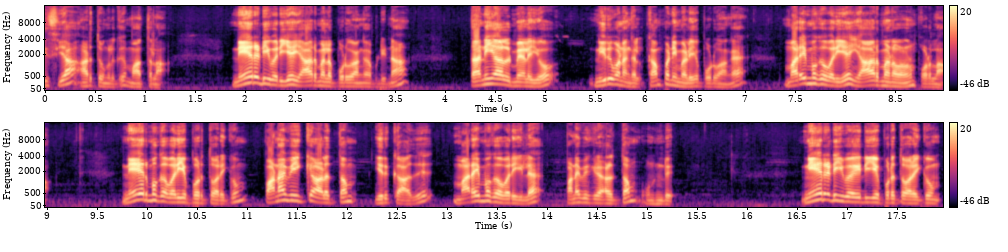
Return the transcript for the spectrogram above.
ஈஸியாக அடுத்தவங்களுக்கு மாற்றலாம் நேரடி வரியை யார் மேலே போடுவாங்க அப்படின்னா தனியார் மேலேயோ நிறுவனங்கள் கம்பெனி மேலேயோ போடுவாங்க. மறைமுக வரியை யார் மேலும் போடலாம். நேர்முக வரியை பொறுத்த வரைக்கும் பணவீக்க அழுத்தம் இருக்காது. மறைமுக வரியில் பணவீக்க அழுத்தம் உண்டு. நேரடி வரியை பொறுத்த வரைக்கும்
